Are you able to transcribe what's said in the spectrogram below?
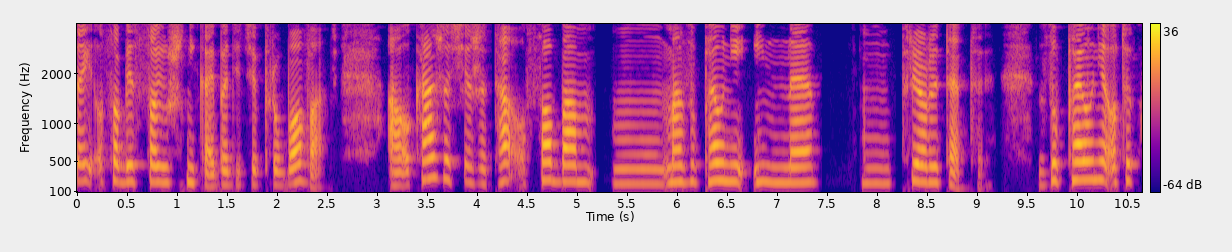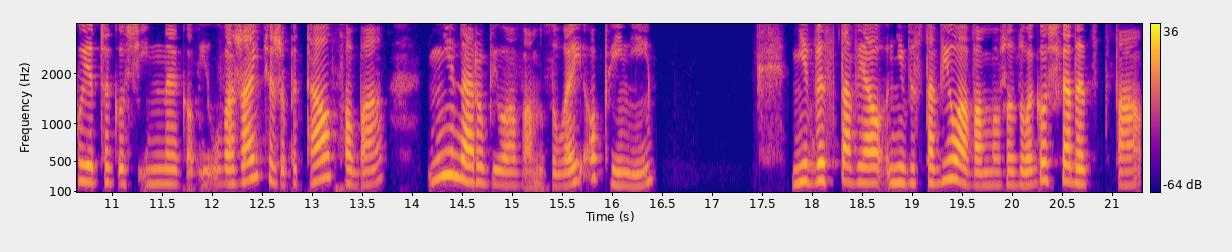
tej osobie sojusznika i będziecie próbować, a okaże się, że ta osoba mm, ma zupełnie inne mm, priorytety, zupełnie oczekuje czegoś innego i uważajcie, żeby ta osoba nie narobiła wam złej opinii, nie, wystawia, nie wystawiła wam może złego świadectwa,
